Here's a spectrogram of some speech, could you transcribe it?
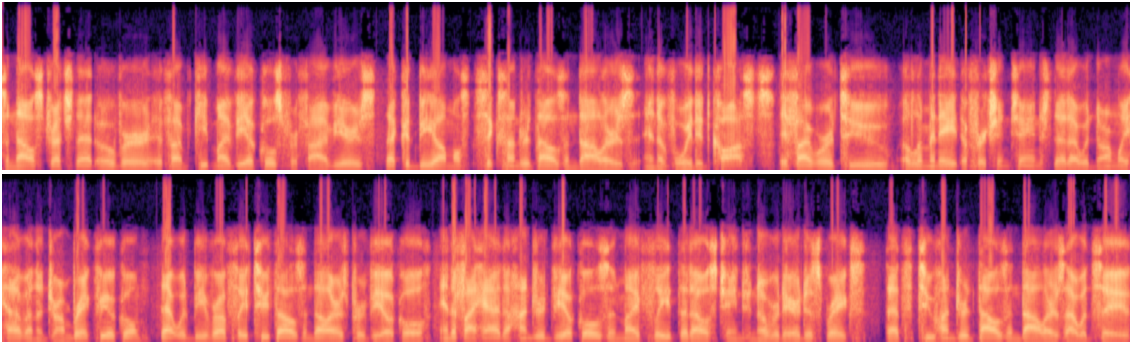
So now stretch that over if I keep my vehicles for five years, that could be almost $600,000 in avoided costs. If I were to eliminate a friction change that I would normally have on a drum brake vehicle, that would be roughly $2,000 per vehicle. And if I had 100 vehicles in my fleet that I was changing over to air disc brakes, that's $200,000 I would save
